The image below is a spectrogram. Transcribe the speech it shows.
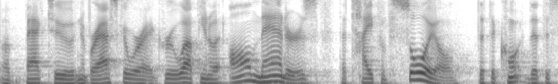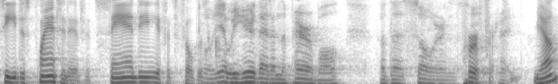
uh, back to Nebraska where I grew up, you know, it all matters the type of soil that the that the seed is planted. in. If it's sandy, if it's filled with Well, yeah, we hear that in the parable of the sower and the seed, perfect, right? yeah.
